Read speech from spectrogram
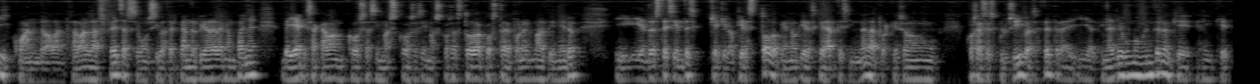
y cuando avanzaban las fechas, según se iba acercando el final de la campaña, veía que sacaban cosas y más cosas y más cosas, todo a costa de poner más dinero, y, entonces te sientes que, que, lo quieres todo, que no quieres quedarte sin nada, porque son cosas exclusivas, etcétera. Y al final llegó un momento en el que, en el que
